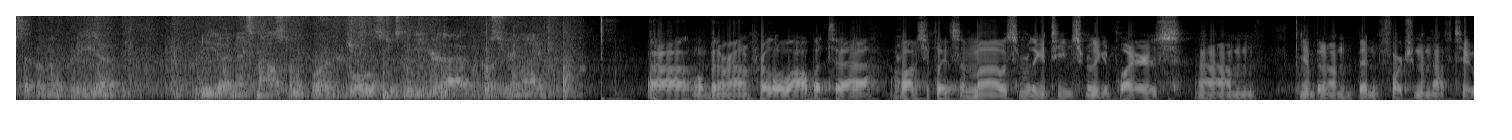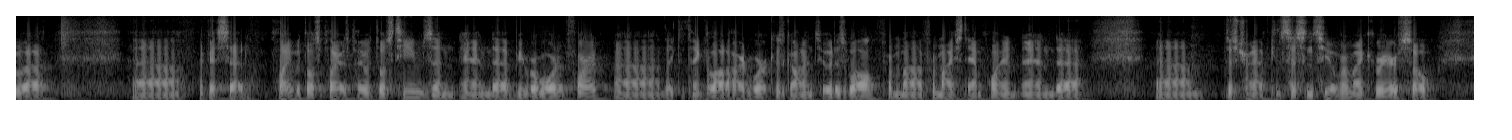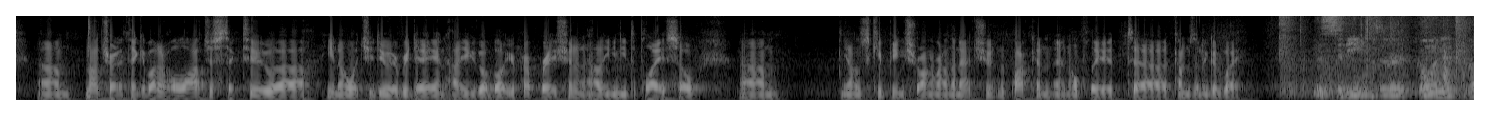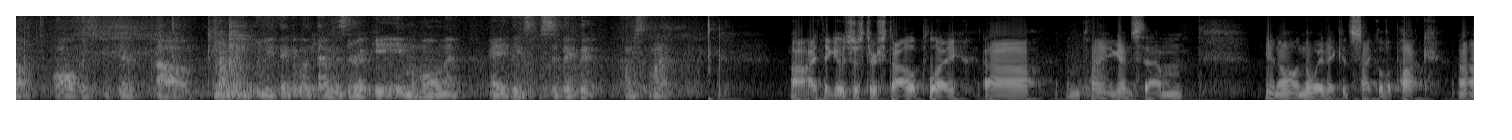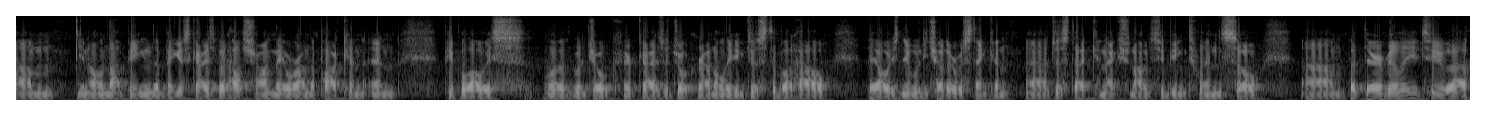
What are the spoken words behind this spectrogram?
doorstep of a pretty, uh, pretty uh, nice milestone, 400 goals. Just when you hear that, what goes through your mind? Uh, well, been around for a little while, but uh, I've obviously played some uh, with some really good teams, some really good players. Um, you know, been on, been fortunate enough to, uh, uh, like I said, play with those players, play with those teams, and and uh, be rewarded for it. I'd like to think a lot of hard work has gone into it as well, from from my standpoint, and um, just trying to have consistency over my career. So. Um, not trying to think about it a whole lot. Just stick to uh, you know what you do every day and how you go about your preparation and how you need to play. So, um, you know, just keep being strong around the net, shooting the puck, and, and hopefully it uh, comes in a good way. The Sedins are going into the hall this weekend. Um, when you think about them, is there a game, a moment, anything specific that comes to mind? Uh, I think it was just their style of play. Uh, and playing against them, you know, and the way they could cycle the puck. Um, you know, not being the biggest guys, but how strong they were on the puck. And, and people always would, joke, or guys would joke around the league just about how they always knew what each other was thinking. Uh, just that connection, obviously being twins. So, um, but their ability to uh,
